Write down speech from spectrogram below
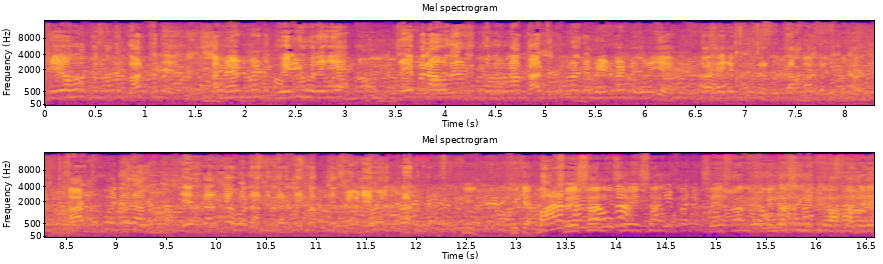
ਜੇ ਉਹ ਕਾਨੂੰਨ ਗਲਤ ਨੇ ਅਮੈਂਡਮੈਂਟ ਫੇਰ ਹੀ ਹੋ ਰਹੀ ਹੈ ਜੇ ਭਲਾ ਉਹਦੇ ਕਾਨੂੰਨਾਂ ਗਲਤ ਕਾਨੂੰਨਾਂ ਦੀ ਅਮੈਂਡਮੈਂਟ ਹੋ ਰਹੀ ਹੈ ਤਾਂ ਇਹ ਜੇ ਕਾਨੂੰਨ ਦਾ ਮਤਲਬ ਆਰਟ ਕੋਈ ਨਹੀਂ ਦਾ ਇਸ ਕਰਕੇ ਉਹ ਰੱਦ ਕਰਨ ਦੀ ਮੰਗ ਤੇ ਸਿਆਣੇ ਵੀ ਰੱਦ ਠੀਕ ਹੈ session session session Ravinder Singh ਗਰਾਹਾ ਜਿਹੜੇ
